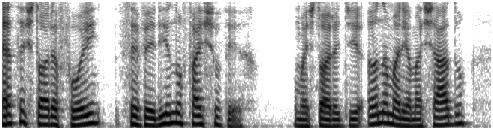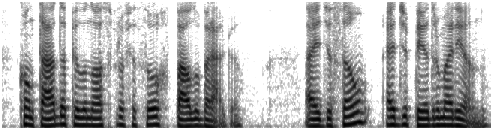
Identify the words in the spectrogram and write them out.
Essa história foi Severino Faz Chover, uma história de Ana Maria Machado, contada pelo nosso professor Paulo Braga. A edição é de Pedro Mariano.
